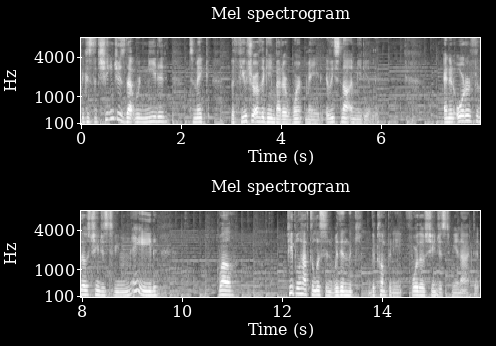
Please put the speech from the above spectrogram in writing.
Because the changes that were needed to make the future of the game better weren't made, at least not immediately. And in order for those changes to be made, well, people have to listen within the, the company for those changes to be enacted,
